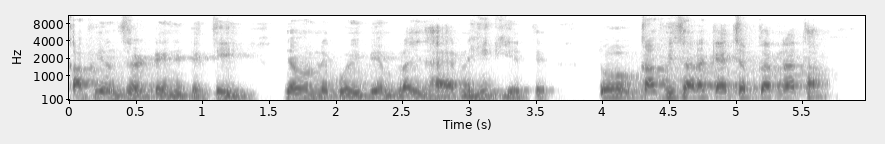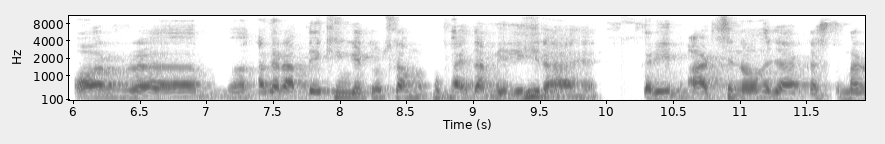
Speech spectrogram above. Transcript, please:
काफ़ी अनसर्टेनिटी थी जब हमने कोई भी एम्प्लॉयज़ हायर नहीं किए थे। तो काफ़ी सारा कैचअप करना था और अगर आप देखेंगे तो उसका हमको फ़ायदा मिल ही रहा है। करीब आठ से नौ हज़ार कस्टमर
